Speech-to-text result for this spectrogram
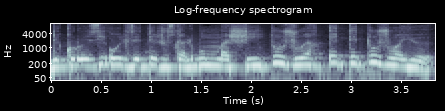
De Korosi où ils étaient jusqu'à Lubumbashi, tous joueurs étaient tout joyeux.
